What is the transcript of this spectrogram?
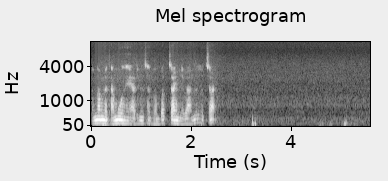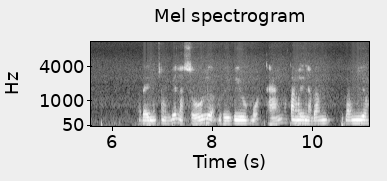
Tháng 5 là tháng mùa hè cho nên sản phẩm vắt chanh này bán rất là chạy. Ở đây nó cho mình biết là số lượng review một tháng nó tăng lên là bao bao nhiêu.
